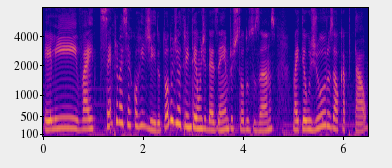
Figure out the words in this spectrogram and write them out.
ele vai sempre vai ser corrigido. Todo dia 31 de dezembro de todos os anos vai ter os juros ao capital,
